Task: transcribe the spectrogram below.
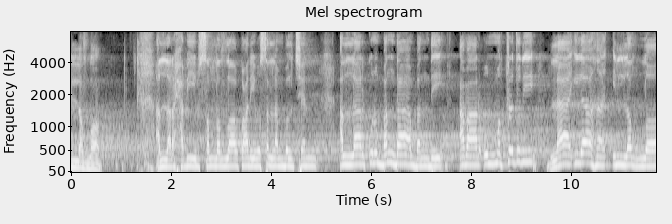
ইল্লাল্লাহ। আল্লাহর হাবিব সাল্লাহ আলী ওসাল্লাম বলছেন, আল্লাহর কোনো বান্দা, বান্দি আমার উম্মতরা যদি লা ইলাহা ইল্লাল্লাহ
